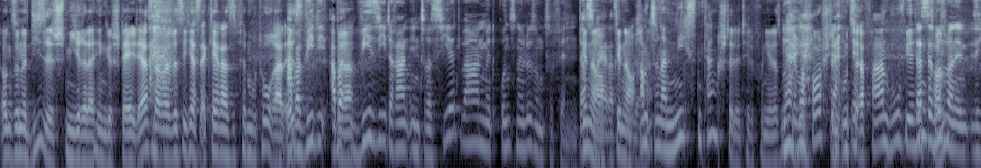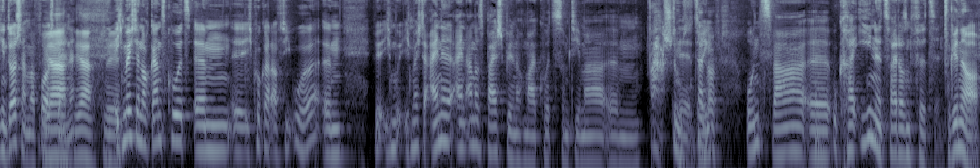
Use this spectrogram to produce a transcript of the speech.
irgend so eine Dieselschmiere dahingestellt. Erst aber bis ich erst erklärt, dass es für ein Motorrad ist. Aber, wie, die, aber Ja. wie sie daran interessiert waren, mit uns eine Lösung zu finden. Das genau, war ja das genau. Coole, Haben ne? zu einer nächsten Tankstelle telefoniert. Das muss Ja, ich mir mal vorstellen, um zu erfahren, wo wir Das, das hinkommen. muss man in, sich in Deutschland mal vorstellen. Ja, ne? ja, nee. Ich möchte noch ganz kurz, ähm, äh, ich gucke gerade auf die Uhr, ähm, ich, ich möchte eine, ein anderes Beispiel noch mal kurz zum Thema ähm, Ah, stimmt, äh, Zeit läuft. Und zwar äh, Ukraine 2014. Genau.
